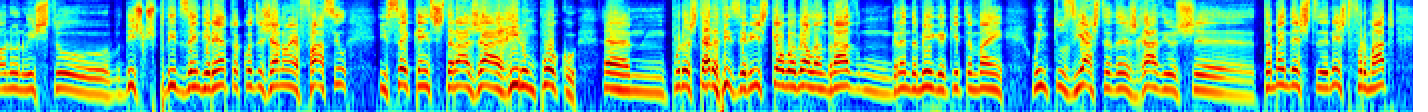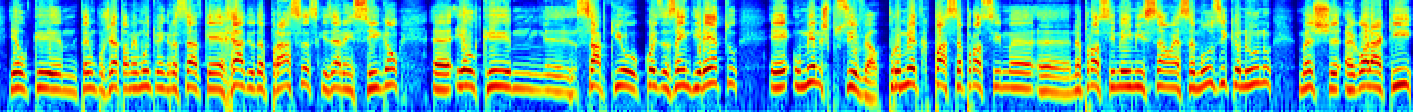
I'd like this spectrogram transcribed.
Oh Nuno, isto, discos pedidos em direto, a coisa já não é fácil e sei quem se estará já a rir um pouco ahm, por eu estar a dizer isto, que é o Abel Andrade, um grande amigo aqui também, um entusiasta das rádios eh, também deste, neste formato. Ele que hum, tem um projeto também muito engraçado que é a Rádio da Praça, se quiserem sigam. Eh, ele que hum, eh, sabe que eu, coisas em direto é o menos possível. Prometo que passe a próxima, na próxima emissão essa música, Nuno, mas agora aqui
